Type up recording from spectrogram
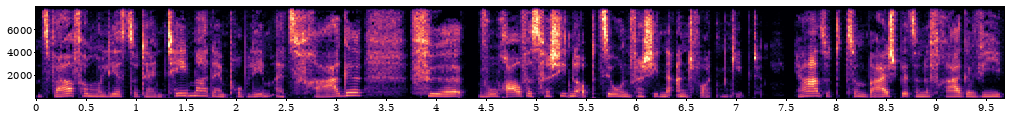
Und zwar formulierst du dein Thema, dein Problem als Frage, für worauf es verschiedene Optionen, verschiedene Antworten gibt. Ja, also zum Beispiel so eine Frage wie,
